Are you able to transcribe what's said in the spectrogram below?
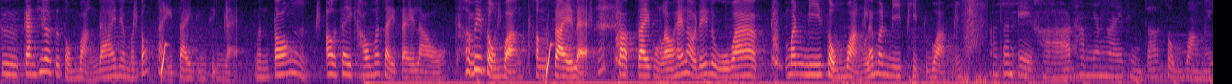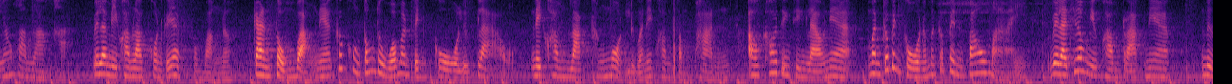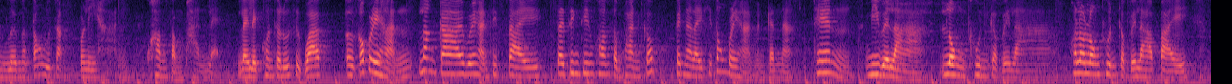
คือการที่เราจะสมหวังได้เนี่ยมันต้องใส่ใจจริง ๆ แหละ มันต้องเอาใจเขามาใส่ใจเรา ถ้าไม่สมหวังทำใจแหละ ปรับใจของเราให้เราได้รู้ว่ามันมีสมหวังและมันมีผิดหวัง อาจารย์เอกคะทำยังไงถึงจะสมหวังในเรื่องความรักค่ะเวลามีความรักคนก็อยากจะสมหวังเนอะการสมหวังเนี่ยก็คงต้องดูว่ามันเป็นโกหรือเปล่า ในความรักทั้งหมดหรือว่าในความสัมพันธ์ เอาเข้าจริง ๆ แล้วเนี่ยมันก็เป็นโกนะมันก็เป็นเป้าหมาย เวลาที่เรามีความรักเนี่ยหนึ่งเลยมันต้องรู้จักบริหารความสัมพันธ์แหละ หลาย ๆ คนจะรู้สึกว่าเออก็บริหารร่างกายบริหารจิตใจ แต่จริง ๆ ความสัมพันธ์ก็เป็นอะไรที่ต้องบริหารเหมือนกันนะ เช่น มีเวลาลงทุนกับเวลาพอเราลงทุนกับเวลาไป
